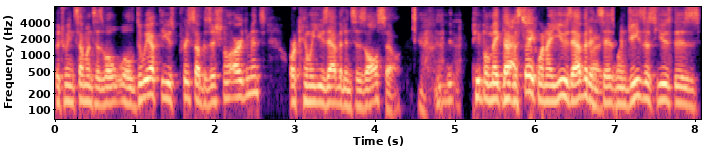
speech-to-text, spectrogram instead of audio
between someone says, well, well, do we have to use presuppositional arguments or can we use evidences also? People make that yes. mistake when I use evidences, right. when Jesus uses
